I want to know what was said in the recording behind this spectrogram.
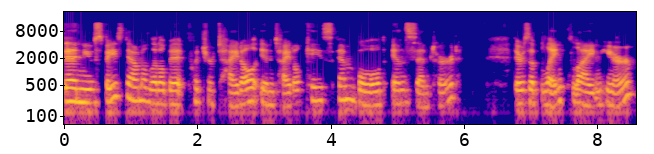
Then you space down a little bit, put your title in title case and bold and centered. There's a blank line here.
